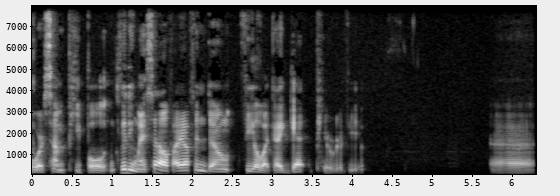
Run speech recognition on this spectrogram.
for some people, including myself, I often don't feel like I get peer review. Uh,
